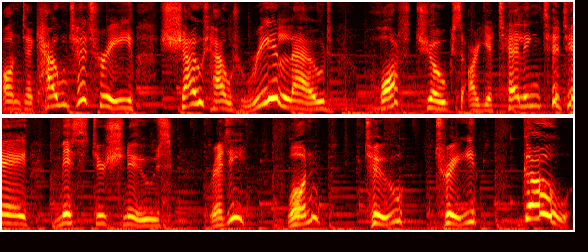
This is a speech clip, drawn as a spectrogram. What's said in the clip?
on the count of three, shout out real loud. What jokes are you telling today, Mr. Snooze? Ready? One, two, three, go!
